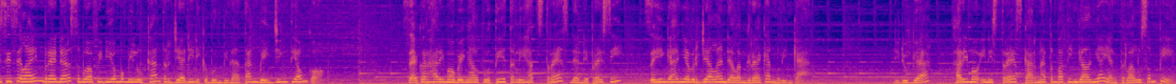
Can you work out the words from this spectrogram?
sisi lain beredar sebuah video memilukan terjadi di kebun binatang Beijing, Tiongkok. Seekor harimau bengal putih terlihat stres dan depresi sehingga hanya berjalan dalam gerakan melingkar. Diduga, harimau ini stres karena tempat tinggalnya yang terlalu sempit.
